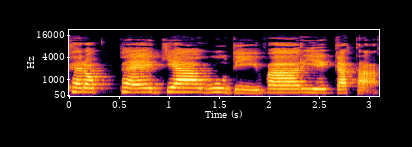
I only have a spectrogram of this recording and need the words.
Keropegia woody variegata.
